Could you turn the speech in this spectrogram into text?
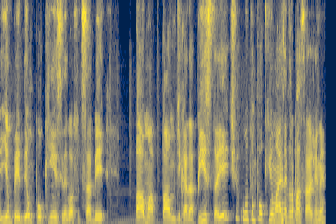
iam perder um pouquinho esse negócio de saber palmo a palmo de cada pista, e aí dificulta um pouquinho mais a ultrapassagem, né?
